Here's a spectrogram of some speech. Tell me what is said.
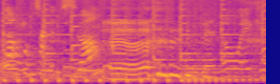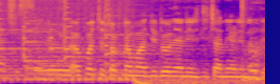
langsung sakit pinggang. Eh. Apa cocok nama judulnya nih di channel ini nanti?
